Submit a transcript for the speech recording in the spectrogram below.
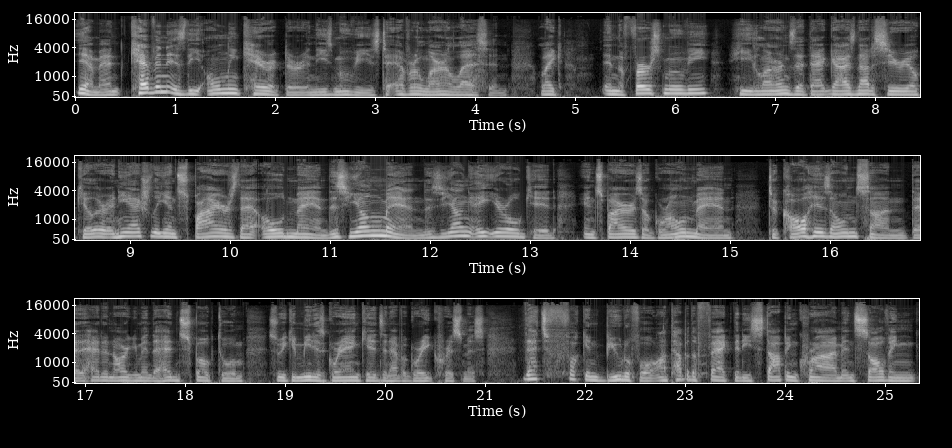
yeah, man, Kevin is the only character in these movies to ever learn a lesson. Like, in the first movie, he learns that that guy's not a serial killer, and he actually inspires that old man. This young man, this young eight year old kid, inspires a grown man to call his own son that had an argument that hadn't spoke to him so he can meet his grandkids and have a great Christmas. That's fucking beautiful. On top of the fact that he's stopping crime and solving,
